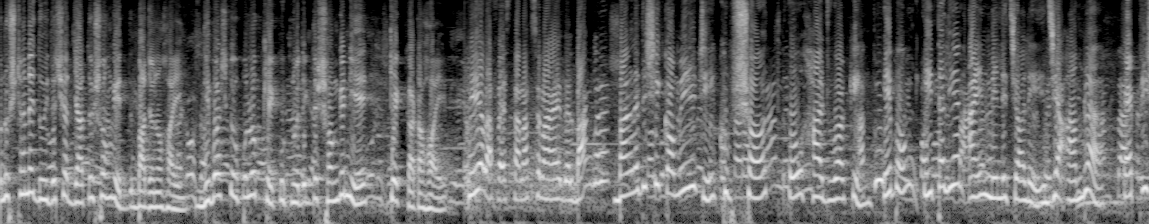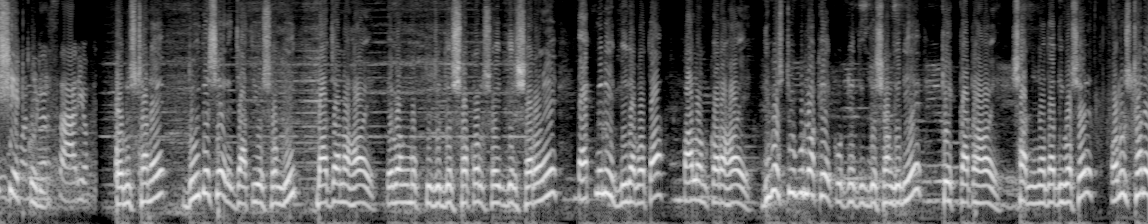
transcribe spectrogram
অনুষ্ঠানে দুই দেশের জাতীয় সংগীত বাজানো হয়। দিবসকে উপলক্ষে কূটনৈতিকদের সঙ্গে নিয়ে কেক কাটা হয়. বাংলাদেশি কমিউনিটি খুব সৎ ও হার্ড ওয়ার্কিং এবং ইতালিয়ান আইন মেনে চলে যা আমরা অ্যাপ্রিসিয়েট করি. অনুষ্ঠানে দুই দেশের জাতীয় সংগীত বাজানো হয় এবং মুক্তিযুদ্ধের সকল শহীদদের স্মরণে এক মিনিট নিরাপত্তা পালন করা হয়। দিবসটি উপলক্ষে কূটনীতিকদের সঙ্গে নিয়ে কেক কাটা হয়। স্বাধীনতা দিবসের অনুষ্ঠানে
